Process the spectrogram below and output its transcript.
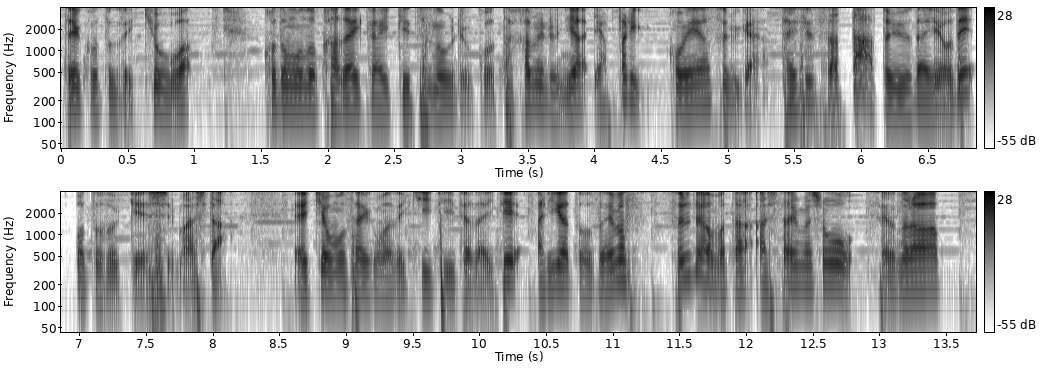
ということで今日は子どもの課題解決能力を高めるにはやっぱり公園遊びが大切だったという内容でお届けしました、え今日も最後まで聞いていただいてありがとうございます。それではまた明日会いましょう。さようなら。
